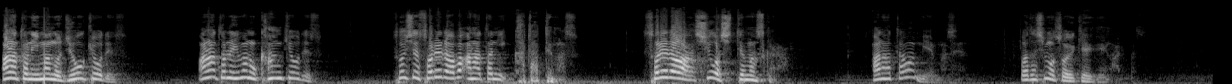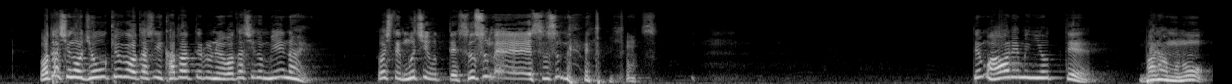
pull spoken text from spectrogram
あなたの今の状況です。あなたの今の環境です。そしてそれらはあなたに語ってます。それらは主を知ってますから。あなたは見えません。私もそういう経験があります。私の状況が私に語ってるのに私が見えない。そして鞭打って進め進めと言ってます。でも憐れみによってバラムの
